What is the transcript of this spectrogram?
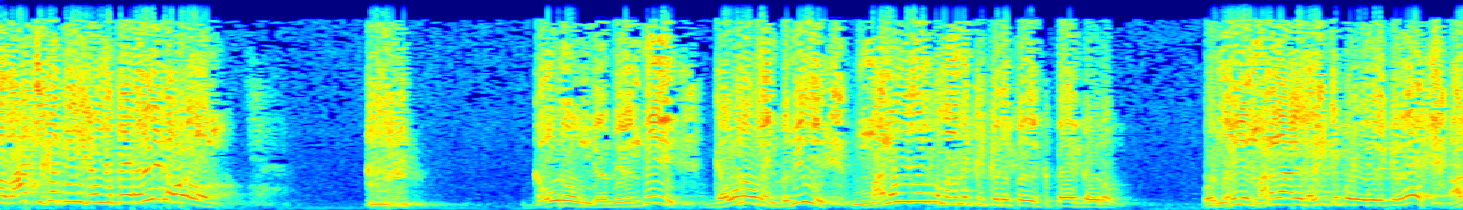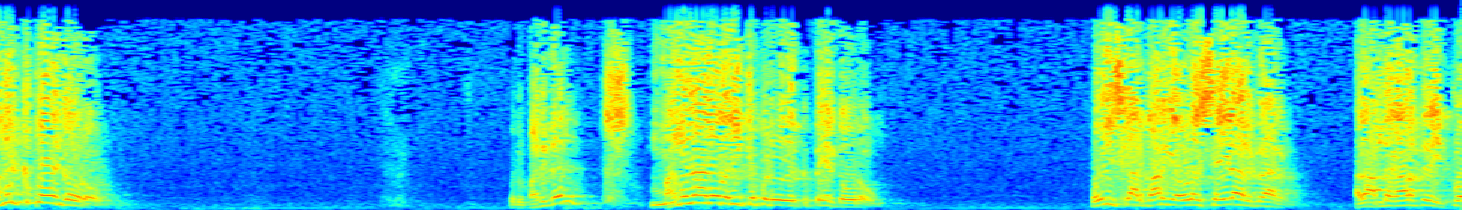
பத்தாயிரம் ரூபாய் வாட்சி பேர் அல்ல கௌரவம்? கௌரவங்கிறது இருந்து கௌரவம் என்பது மனதிலிருந்து மனதுக்கு கிடைப்பதற்கு பெயர் கௌரவம். ஒரு மனிதன் மனதாலே மதிக்கப்படுவது இருக்கிறது அதற்கு பெயர் கௌரவம். ஒரு மனிதன் மனதாலே மதிக்கப்படுவதற்கு பெயர் கௌரவம். போலீஸ்கார் பாருங்க எவ்வளவு செயலா இருக்கிறார். அது அந்த காலத்துல இப்போ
